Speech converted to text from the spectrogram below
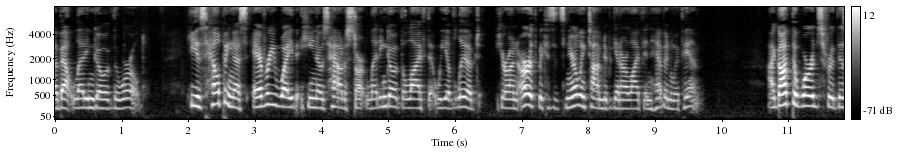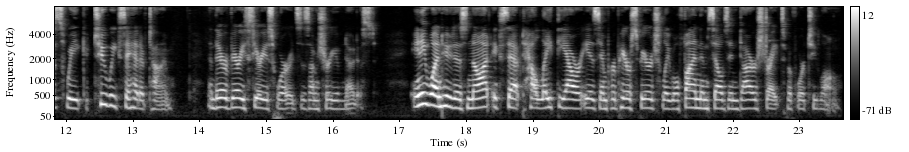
about letting go of the world. He is helping us every way that He knows how to start letting go of the life that we have lived here on earth because it's nearly time to begin our life in heaven with Him. I got the words for this week two weeks ahead of time, and they are very serious words, as I'm sure you've noticed. Anyone who does not accept how late the hour is and prepare spiritually will find themselves in dire straits before too long.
